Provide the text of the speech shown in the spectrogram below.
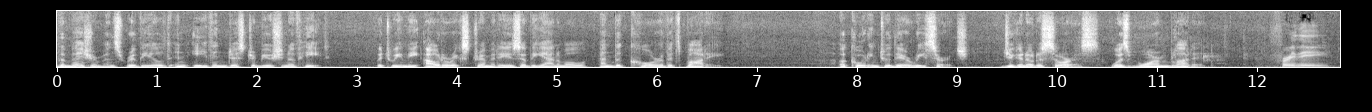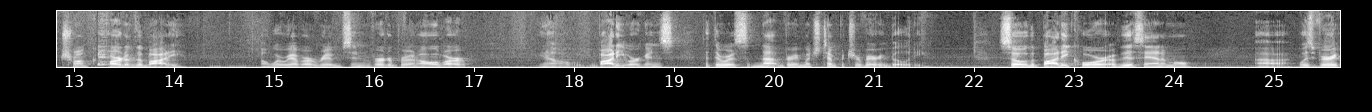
the measurements revealed an even distribution of heat between the outer extremities of the animal and the core of its body. According to their research, Giganotosaurus was warm-blooded. For the trunk part of the body, uh, where we have our ribs and vertebra and all of our you know, body organs, that there was not very much temperature variability. So the body core of this animal uh, was very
